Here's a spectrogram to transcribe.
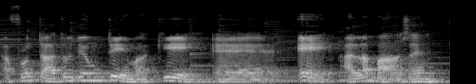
affrontato ed è un tema che eh, è alla base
